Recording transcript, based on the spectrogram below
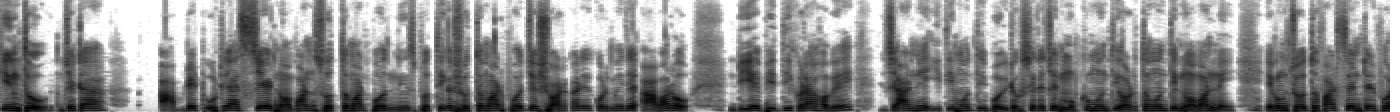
কিন্তু যেটা আপডেট উঠে আসছে নবান্ন সূত্র মারফত নিউজ পত্রিকা সূত্র মারফত যে সরকারি কর্মীদের আবারও ডিএ বৃদ্ধি করা হবে, যা নিয়ে ইতিমধ্যেই বৈঠক সেরেছেন মুখ্যমন্ত্রী, অর্থমন্ত্রী নবান্নে। এবং চোদ্দ পার্সেন্টের পর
